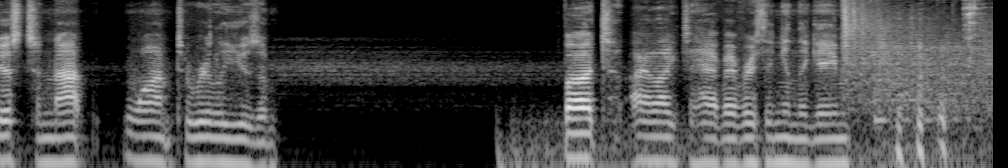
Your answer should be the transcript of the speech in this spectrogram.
just to not want to really use them. But I like to have everything in the game.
